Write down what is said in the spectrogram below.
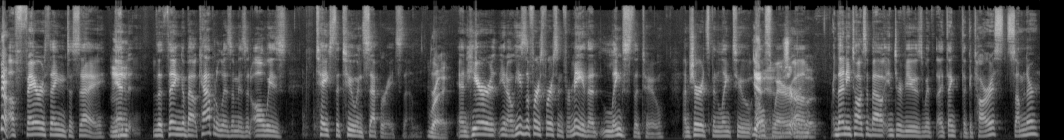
Yeah. a fair thing to say. And the thing about capitalism is it always takes the two and separates them. Right. And here, you know, he's the first person for me that links the two. I'm sure it's been linked to Yeah, elsewhere. sure, um, and then he talks about interviews with, I think, the guitarist Sumner.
